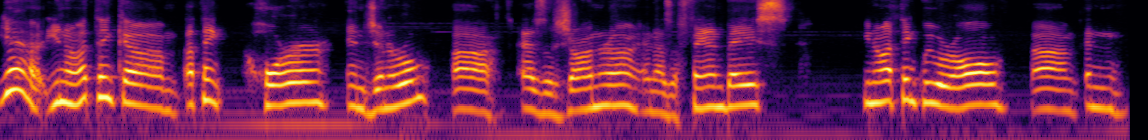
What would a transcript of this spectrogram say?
Yeah, you know, I think um, I think horror in general, uh, as a genre and as a fan base, you know, I think we were all, um, and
